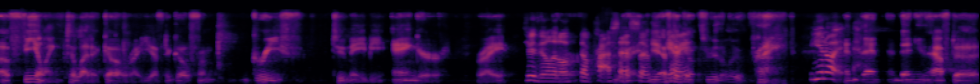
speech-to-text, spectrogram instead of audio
of feeling to let it go right? You have to go from grief to maybe anger right? Through the little or, the process right? of you have yeah, to go through the loop right? You know and then and then you have to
